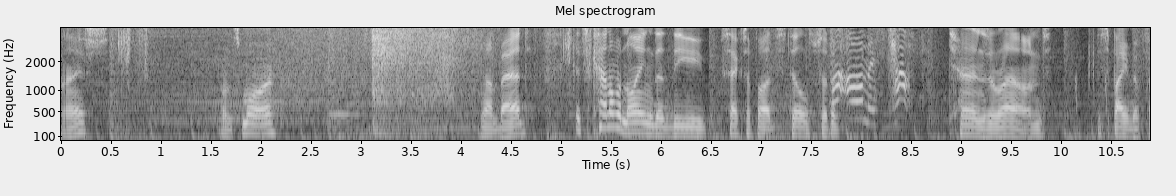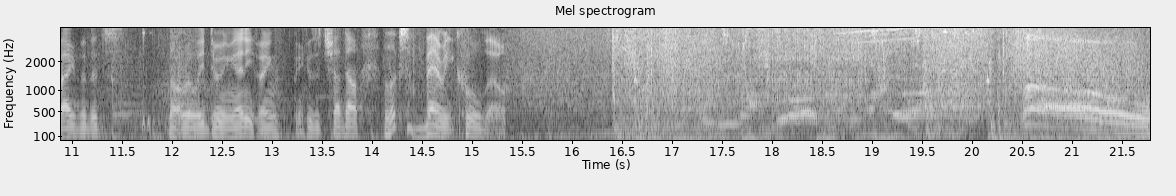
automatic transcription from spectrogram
Nice. Once more. Not bad. It's kind of annoying that the sectopod still sort of turns around, despite the fact that it's not really doing anything, because it's shut down. It looks very cool, though. Whoa!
